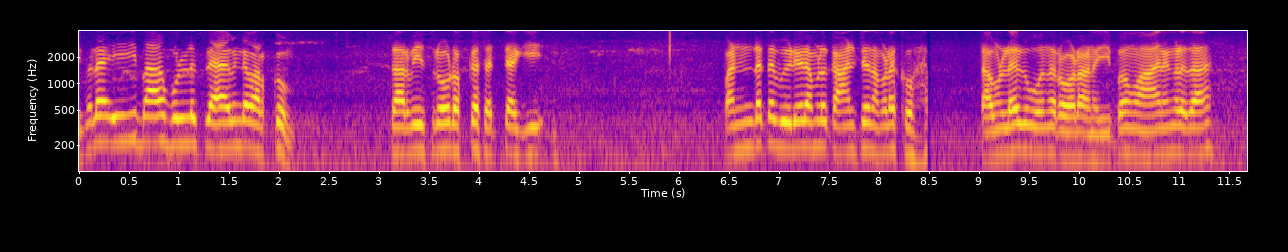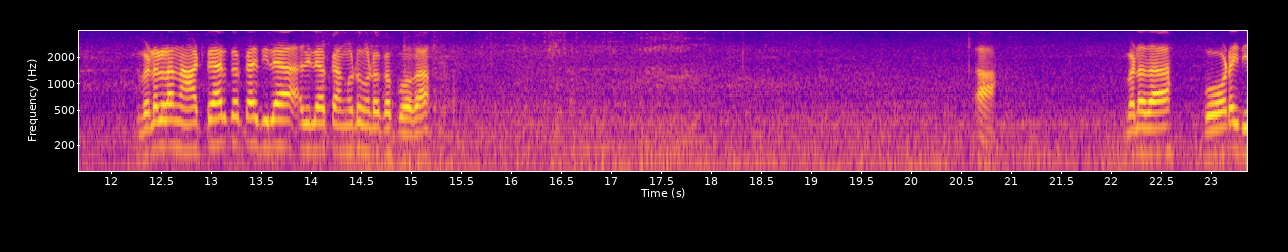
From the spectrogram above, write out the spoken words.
ഇവിടെ ഈ ഭാഗം ഫുള്ള് സ്ലാബിന്റെ വർക്കും സർവീസ് റോഡൊക്കെ സെറ്റാക്കി പണ്ടത്തെ വീഡിയോയിൽ നമ്മൾ കാണിച്ചത് നമ്മുടെ ടൗണിലേക്ക് പോകുന്ന റോഡാണ് ഇപ്പം വാഹനങ്ങൾ ഇതാ ഇവിടെയുള്ള നാട്ടുകാർക്കൊക്കെ ഇതിലെ അതിലൊക്കെ അങ്ങോട്ടും ഇങ്ങോട്ടൊക്കെ പോകാം. ആ. ഇവിടെ ബോർഡ് എഴുതി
